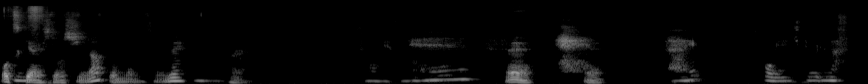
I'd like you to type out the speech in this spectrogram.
お付き合いしてほしいなと思うんですよね。はい、そうですね。ええ。ええ、はい。応援しております。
